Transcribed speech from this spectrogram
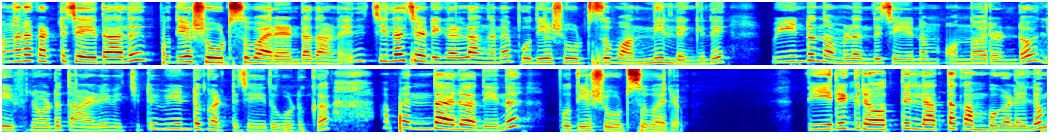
അങ്ങനെ കട്ട് ചെയ്താൽ പുതിയ ഷൂട്ട്സ് വരേണ്ടതാണ്. ഇനി ചില ചെടികളിൽ അങ്ങനെ പുതിയ ഷൂട്ട്സ് വന്നില്ലെങ്കിൽ വീണ്ടും നമ്മൾ എന്ത് ചെയ്യണം? ഒന്നോ രണ്ടോ ലീഫിനോട് താഴെ വെച്ചിട്ട് വീണ്ടും കട്ട് ചെയ്ത് കൊടുക്കുക. അപ്പോൾ എന്തായാലും അതിൽ നിന്ന് പുതിയ ഷൂട്ട്സ് വരും. തീരെ ഗ്രോത്ത് ഇല്ലാത്ത കമ്പുകളിലും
